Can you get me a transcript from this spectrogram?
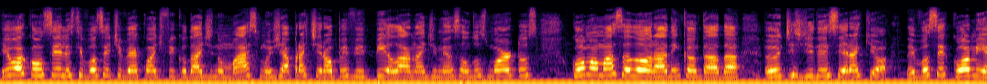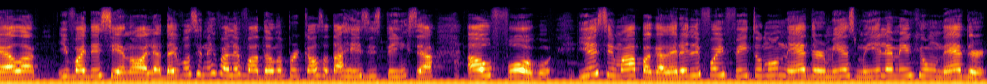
Eu aconselho, se você tiver com a dificuldade no máximo, já para tirar o PVP lá na dimensão dos mortos, coma a maçã dourada encantada antes de descer aqui, ó. Daí você come ela e vai descendo, olha. Daí você nem vai levar dano por causa da resistência ao fogo. E esse mapa, galera, ele foi feito no Nether mesmo, e ele é meio que um Nether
